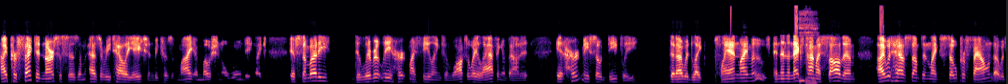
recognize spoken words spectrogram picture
I perfected narcissism as a retaliation because of my emotional wounding. Like if somebody deliberately hurt my feelings and walked away laughing about it, it hurt me so deeply that I would like plan my move. And then the next mm-hmm. time I saw them, I would have something like so profound I would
